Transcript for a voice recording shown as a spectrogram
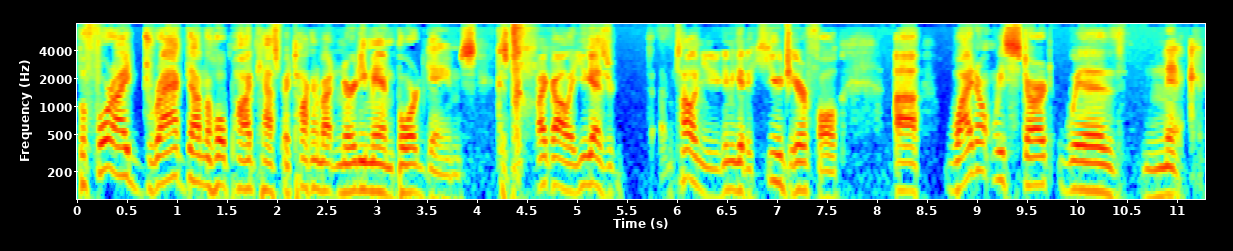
before I drag down the whole podcast by talking about Nerdy Man board games, because by golly, you guys are, I'm telling you, you're going to get a huge earful. Uh, why don't we start with Nick?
